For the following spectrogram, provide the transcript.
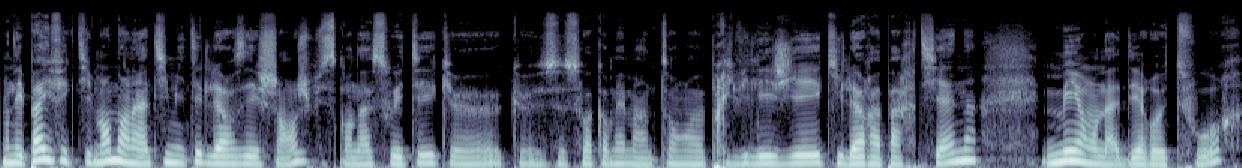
On n'est pas effectivement dans l'intimité de leurs échanges, puisqu'on a souhaité que, que, ce soit quand même un temps euh, privilégié, qui leur appartienne, mais on a des retours.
